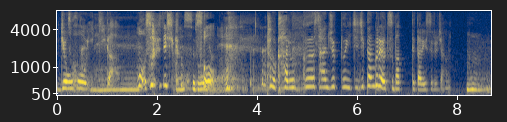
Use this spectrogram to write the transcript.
両方行きが、もうそれでしかもそう。多分軽く30分1時間ぐらいは詰まってたりするじゃん。うん。うん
